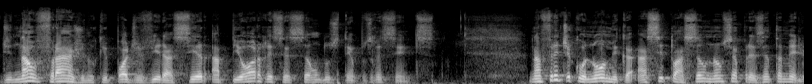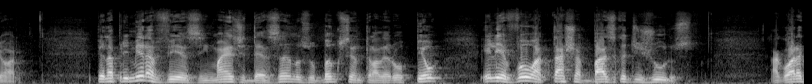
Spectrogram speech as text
de naufrágio no que pode vir a ser a pior recessão dos tempos recentes. Na frente econômica, a situação não se apresenta melhor. Pela primeira vez em mais de 10 anos, o Banco Central Europeu elevou a taxa básica de juros, agora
